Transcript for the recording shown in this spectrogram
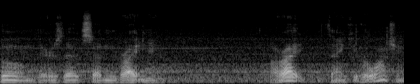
Boom, there's that sudden brightening. All right, thank you for watching.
